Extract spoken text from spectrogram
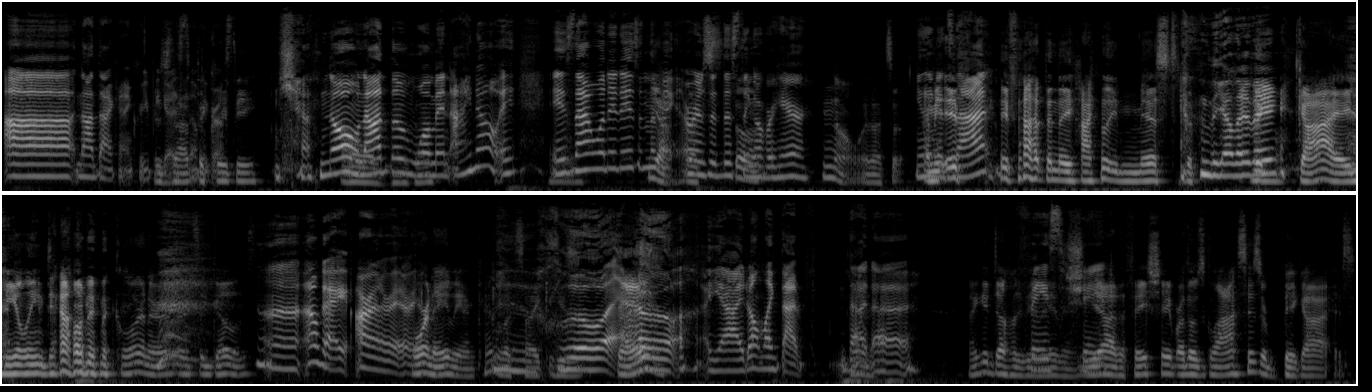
Uh, not that kind of creepy, Is guys. that Don't the be gross. creepy? Yeah, no, Oh, not the okay. woman. I know. It, is that what it is in the Yeah, or is it this thing over here? No, that's a, You I mean, it's if, that? if that, then they highly missed the, the other the thing. guy kneeling down in the corner It's a ghost. Uh, okay. All right. All right. All right. Or an alien. Kind of looks like he's. Ugh, right? ugh. Yeah, I don't like that. That uh, I could definitely be an Face alien. shape. Yeah, the face shape. Are those glasses or big eyes?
